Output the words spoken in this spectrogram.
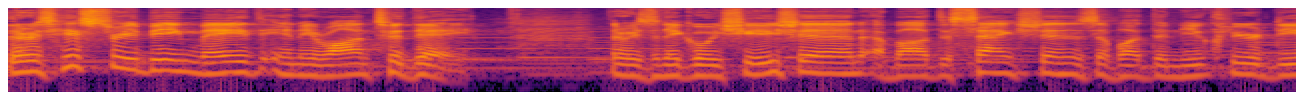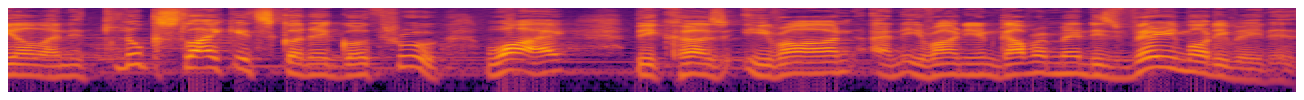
There is history being made in Iran today. There is negotiation about the sanctions, about the nuclear deal, and it looks like it's going to go through. Why? Because Iran and Iranian government is very motivated.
